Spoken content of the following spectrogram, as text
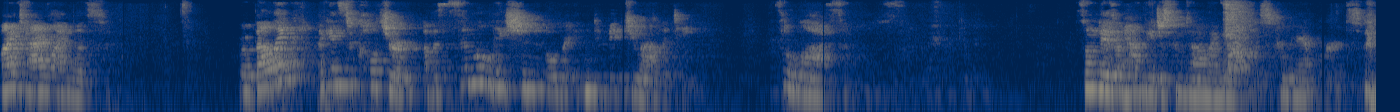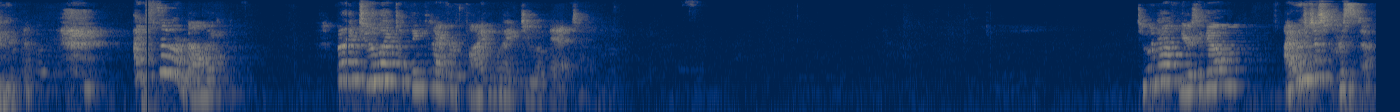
my tagline was rebelling against a culture of assimilation over individuality. It's a lot of syllables. Some days I'm happy it just comes out of my mouth as coherent words. I'm still rebelling, but I do like to think that I've refined what I do a bit. Two and a half years ago, I was just Krista,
